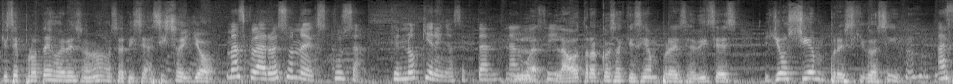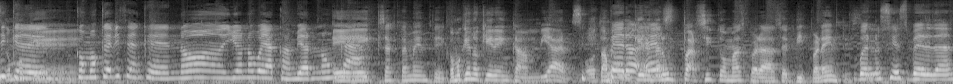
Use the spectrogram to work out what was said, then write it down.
que se protege en eso, ¿no? O sea, dice, así soy yo. Más claro, es una excusa que no quieren aceptar. Algo la, así. la otra cosa que siempre se dice es, yo siempre he sido así. Así ¿Cómo que, que? como que dicen que no, yo no voy a cambiar nunca. Eh, exactamente. Como que no quieren cambiar. Sí, o tampoco pero quieren dar es- un pasito más para ser diferentes. Bueno, sí es verdad.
